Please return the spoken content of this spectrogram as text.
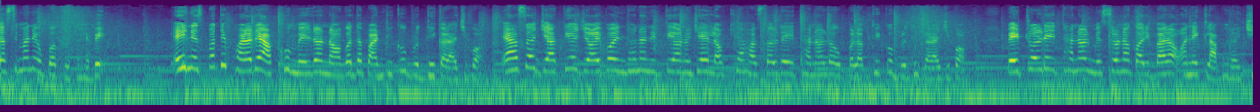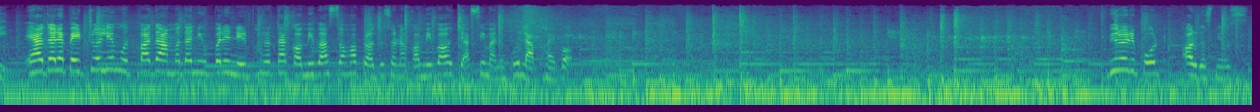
ଚାଷୀମାନେ ଉପକୃତ ହେବେ ଏହି ନିଷ୍ପତ୍ତି ଫଳରେ ଆଖୁ ମିଲ୍ର ନଗଦ ପାଣ୍ଠିକୁ ବୃଦ୍ଧି କରାଯିବ ଏହାସହ ଜାତୀୟ ଜୈବ ଇନ୍ଧନ ନୀତି ଅନୁଯାୟୀ ଲକ୍ଷ୍ୟ ହାସଲରେ ଇଥାନଲ୍ର ଉପଲବ୍ଧିକୁ ବୃଦ୍ଧି କରାଯିବ ପେଟ୍ରୋଲରେ ଇଥାନଲ୍ ମିଶ୍ରଣ କରିବାର ଅନେକ ଲାଭ ରହିଛି ଏହାଦ୍ୱାରା ପେଟ୍ରୋଲିୟମ୍ ଉତ୍ପାଦ ଆମଦାନୀ ଉପରେ ନିର୍ଭରତା କମିବା ସହ ପ୍ରଦୂଷଣ କମିବା ଓ ଚାଷୀମାନଙ୍କୁ ଲାଭ ହେବ ବ୍ୟୁରୋ ରିପୋର୍ଟ ଅର୍ଗସ୍ ନ୍ୟୁଜ୍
